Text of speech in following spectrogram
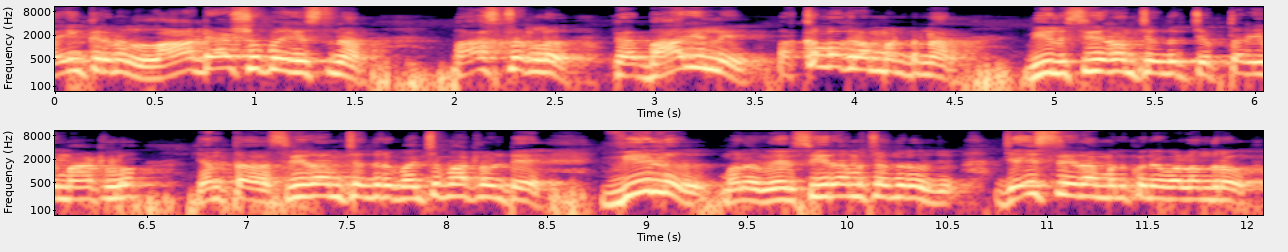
భయంకరమైన లా డాష్ ఉపయోగిస్తున్నారు. పాస్టర్లు భార్యల్ని పక్కలోకి రమ్మంటున్నారు. వీళ్ళు శ్రీరామచంద్రుడు చెప్తారు ఈ మాటలు. ఎంత శ్రీరామచంద్రుడు మంచి మాటలు ఉంటే వీళ్ళు మనం నేను శ్రీరామచంద్రుడు జై శ్రీరామ్ అనుకునే వాళ్ళందరూ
